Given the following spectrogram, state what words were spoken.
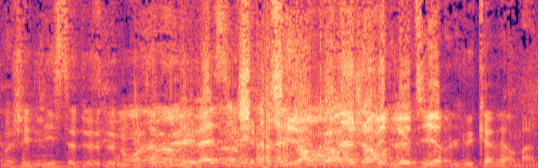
Moi j'ai une liste de, de noms Non, à non, donner. mais vas-y, Euh, mais Je sais pas s'il y a encore, mais j'ai envie de le dire, Lucas Verman.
